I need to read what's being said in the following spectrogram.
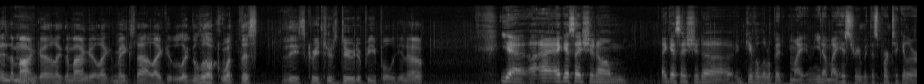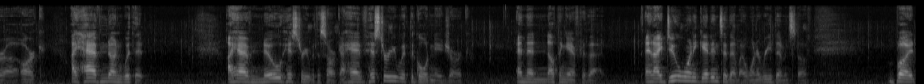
In the Hmm. manga, like the manga, like makes that like like look what this these creatures do to people, you know? yeah. I, I guess I should um, I guess I should uh give a little bit my you know my history with this particular uh, arc. I have none with it. I have no history with this arc. I have history with the Golden Age arc, and then nothing after that. And I do want to get into them. I want to read them and stuff. But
